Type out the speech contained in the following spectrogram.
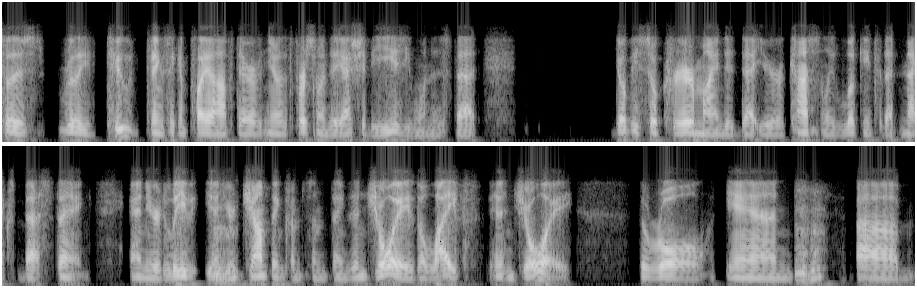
so there's really two things I can play off there. You know, the first one, the, actually the easy one, is that don't be so career minded that you're constantly looking for that next best thing, and you're leaving and you're mm-hmm. jumping from some things. Enjoy the life, enjoy the role, and mm-hmm. um,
